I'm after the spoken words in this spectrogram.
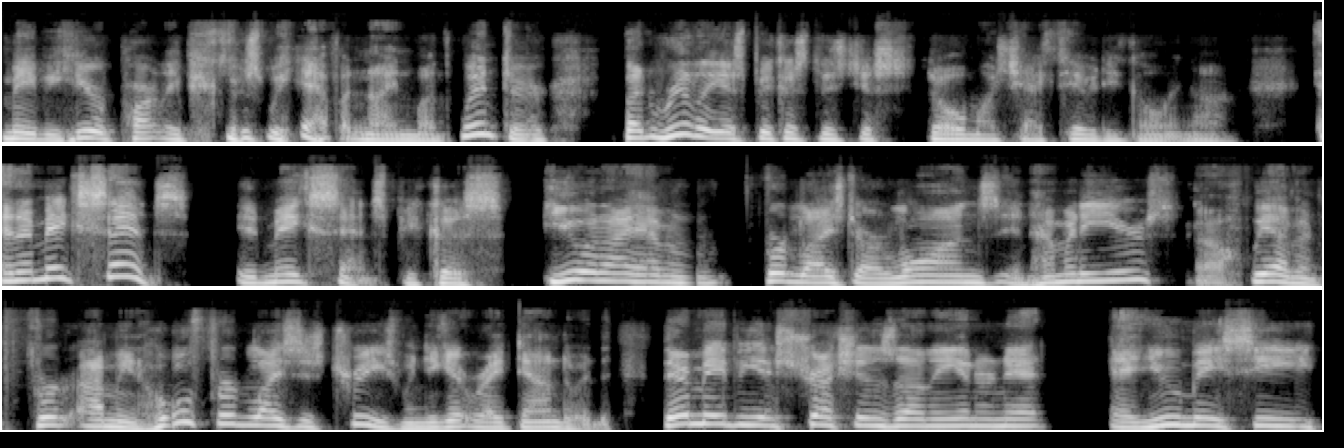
maybe here partly because we have a nine month winter, but really it's because there's just so much activity going on. And it makes sense. It makes sense because you and I haven't fertilized our lawns in how many years? Oh. We haven't. Fer- I mean, who fertilizes trees when you get right down to it? There may be instructions on the internet, and you may see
